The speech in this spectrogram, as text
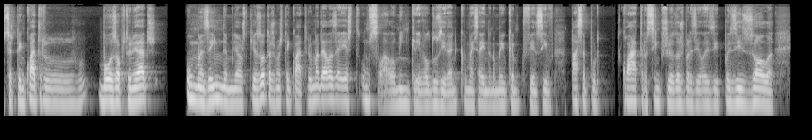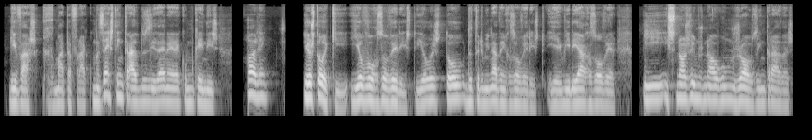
ou seja, tem quatro boas oportunidades, umas ainda melhores do que as outras, mas tem quatro. Uma delas é este, um slalom incrível do Zidane, que começa ainda no meio campo defensivo, passa por quatro, cinco jogadores brasileiros e depois isola Guivas, que remata fraco. Mas esta entrada do Zidane era como quem diz, olhem, eu estou aqui e eu vou resolver isto, e eu estou determinado em resolver isto, e eu viria a resolver. E, e se nós vimos em alguns jogos, entradas,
